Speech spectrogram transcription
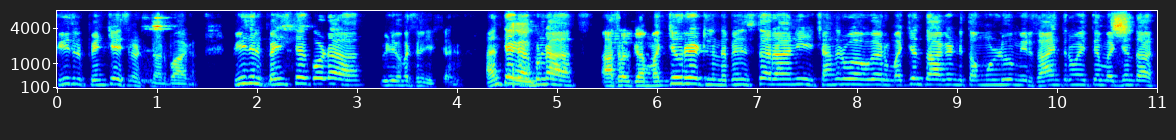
ఫీజులు పెంచేసినట్టున్నారు బాగా. ఫీజులు పెంచితే కూడా వీళ్ళు విమర్శలు చేశారు. అంతేకాకుండా అసలు మద్యం రేట్లు పెంచుతారా అని చంద్రబాబు గారు మద్యం తాగండి తమ్ముళ్ళు మీరు సాయంత్రం అయితే మద్యం తా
